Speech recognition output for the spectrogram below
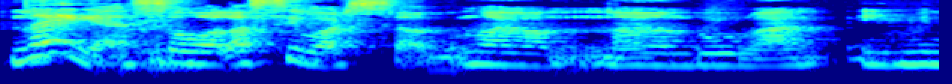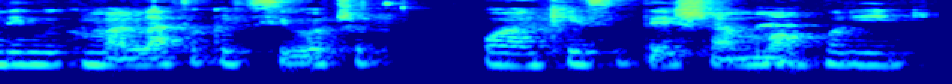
Na igen, szóval a szivacs-szag nagyon, nagyon durván, így mindig, mikor meglátok egy szivacsot, olyan készítésem van, hogy így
